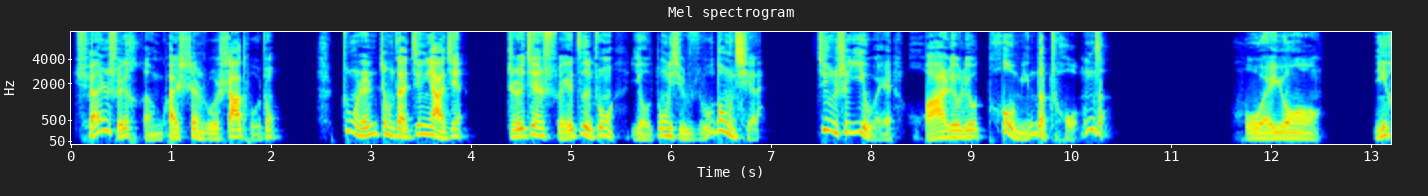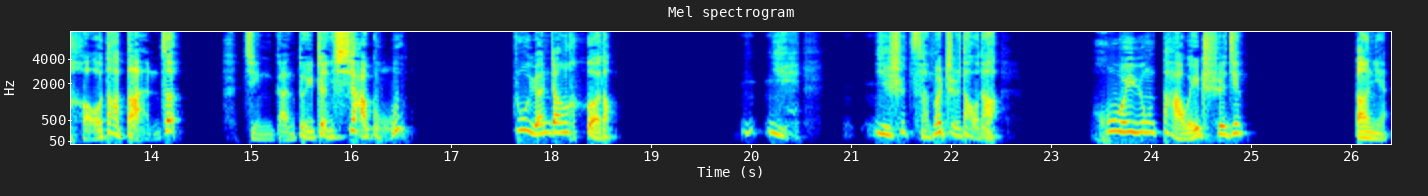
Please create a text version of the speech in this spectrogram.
泉水很快渗入沙土中，众人正在惊讶间，只见水渍中有东西蠕动起来，竟是一尾滑溜溜、透明的虫子。胡惟庸，你好大胆子，竟敢对朕下蛊！朱元璋喝道：“你，你是怎么知道的？”胡惟庸大为吃惊。当年，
